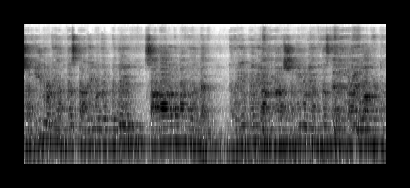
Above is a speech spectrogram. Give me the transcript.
ஷஹீதுடைய அந்தஸ்து அடைவது என்பது சாதாரணமானது நிறைய பேர் யாருன்னா ஷஹீதுடைய அந்தஸ்து எடுத்தால் துவா கேட்டாங்க.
